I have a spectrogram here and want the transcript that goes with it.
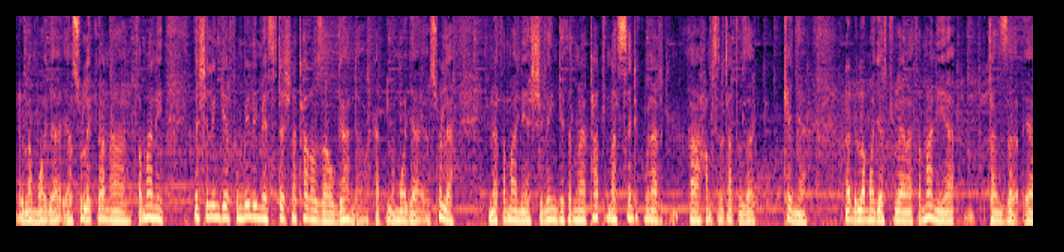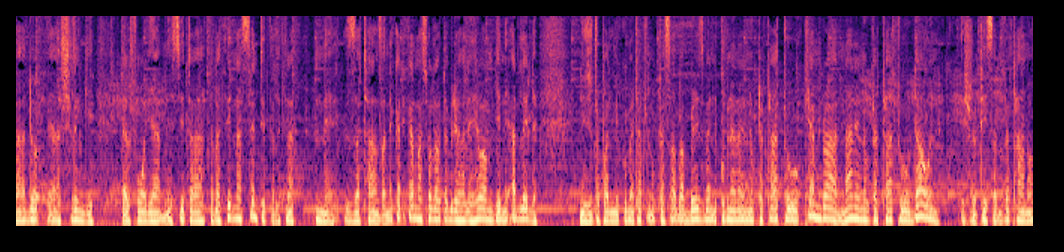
dola moja ya Australia ikiwa na thamani ya shilingi 2625 za Uganda, wakati dola moja ya Australia ina thamani ya shilingi 83 na senti 53 za Kenya na dola moja Australia na thamani ya, tanza, ya, do, ya shilingi 1630 na senti 34 za Tanzania. Katika masuala ya utabiri wa hali ya hewa mjini Adelaide nyuzi joto ni 13.7, Brisbane 18.3, Canberra 8.3, Darwin 29.5,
